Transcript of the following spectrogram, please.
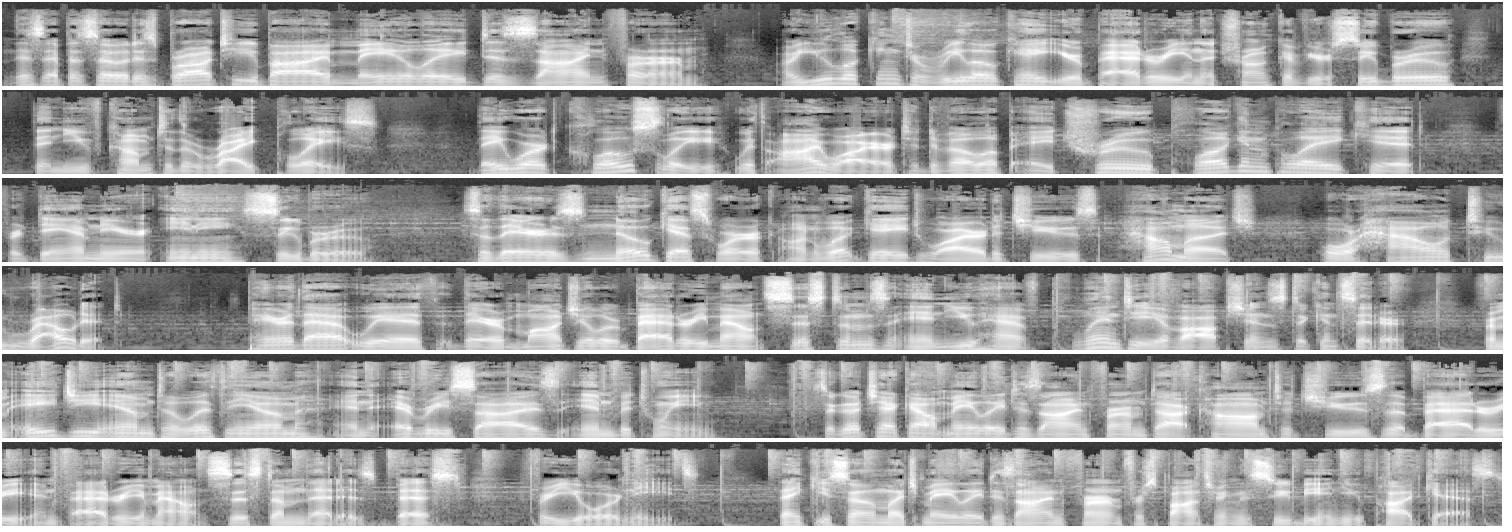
This episode is brought to you by Mele Design Firm. Are you looking to relocate your battery in the trunk of your Subaru? Then you've come to the right place. They worked closely with iWire to develop a true plug and play kit for damn near any Subaru. So there is no guesswork on what gauge wire to choose, how much, or how to route it. Pair that with their modular battery mount systems, and you have plenty of options to consider, from AGM to lithium and every size in between. So go check out meledesignfirm.com to choose the battery and battery mount system that is best for your needs. Thank you so much, Mele Design Firm, for sponsoring the Subie and You podcast.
